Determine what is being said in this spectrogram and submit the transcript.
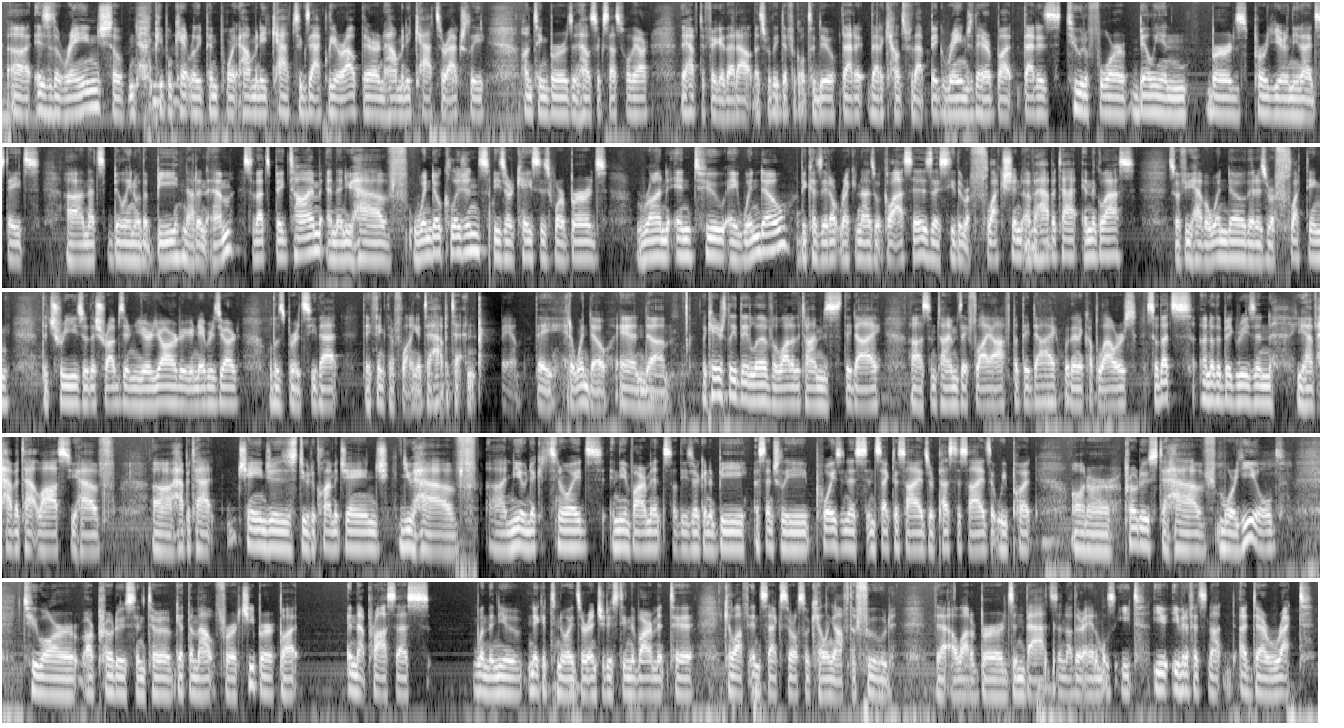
uh, is the range. So people can't really pinpoint how many cats exactly are out there and how many cats are actually hunting birds and how successful they are. They have to figure that out. That's really difficult to do. That that accounts for that big range there. But that is two to four billion birds per year in the United States, uh, and that's billion with a B, not an M. So that's big time. And then you have window collisions. These are cases where birds run into a window because they don't recognize what glass is. They see the reflection of a habitat in the glass. So if you have a window that is reflecting the trees or the shrubs in your yard or your neighbor's yard, well, those birds see that. They think they're flying into habitat and bam, they hit a window. And um, occasionally they live. A lot of the times they die. Uh, sometimes they fly off, but they die within a couple hours. So that's another big reason. You have habitat loss. You have uh, habitat changes due to climate change. You have uh, neonicotinoids in the environment. So these are going to be essentially poisonous insecticides or pesticides that we put on our produce to have more yield to our, our produce and to get them out for cheaper. But in that process, when the neonicotinoids are introduced in the environment to kill off insects, they're also killing off the food that a lot of birds and bats and other animals eat. E- even if it's not a direct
